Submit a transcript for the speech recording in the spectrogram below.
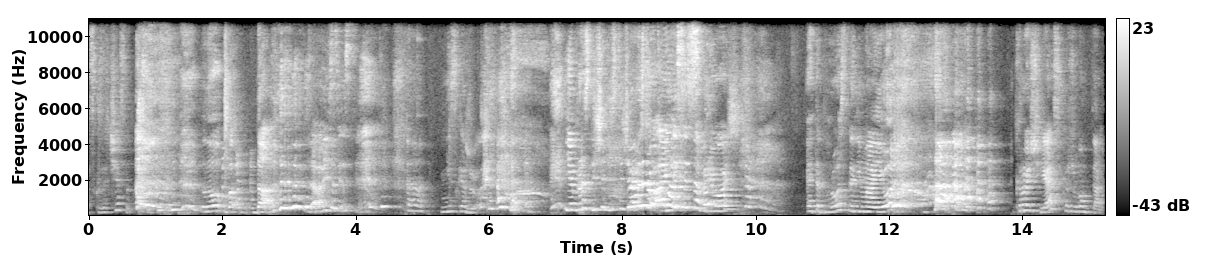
А Сказать честно, Ну, да. Да, естественно. не скажу. Я просто еще не встречалась. Хорошо, а если соврешь? Это просто не мое. Короче, я скажу вам так.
